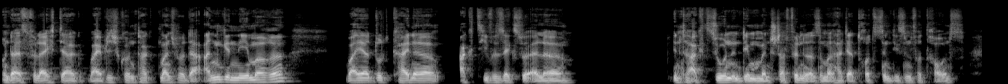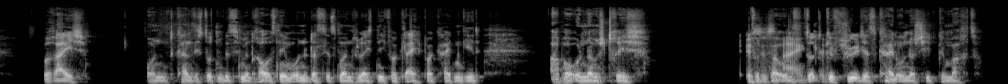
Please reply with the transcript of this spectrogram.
Und da ist vielleicht der weibliche Kontakt manchmal der angenehmere, weil ja dort keine aktive sexuelle Interaktion in dem Moment stattfindet. Also man hat ja trotzdem diesen Vertrauensbereich und kann sich dort ein bisschen mit rausnehmen, ohne dass jetzt man vielleicht in die Vergleichbarkeiten geht. Aber unterm Strich ist wird bei uns dort gefühlt jetzt kein Unterschied gemacht.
